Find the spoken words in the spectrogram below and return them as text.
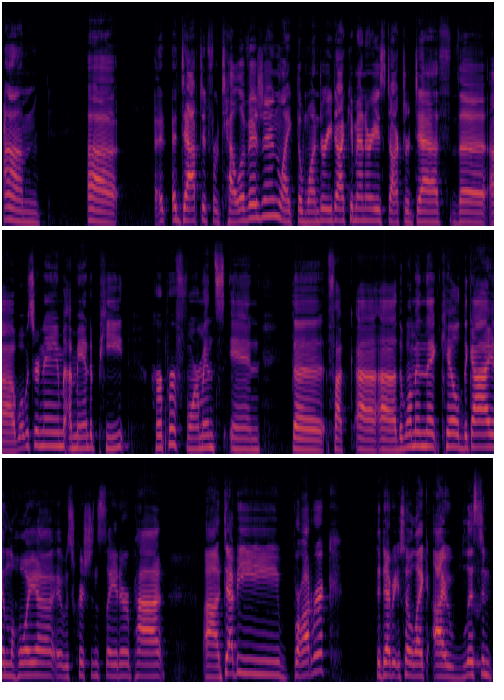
um uh adapted for television, like the Wondery documentaries, Doctor Death, the uh what was her name? Amanda Peet. Her performance in the fuck uh, uh the woman that killed the guy in La Jolla. It was Christian Slater, Pat, uh Debbie Broderick. The Debbie. So like I listened.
